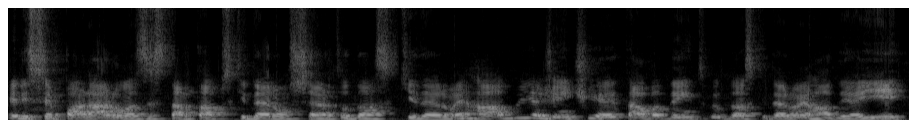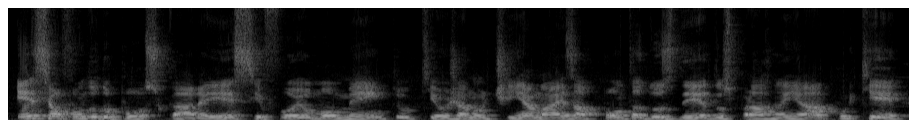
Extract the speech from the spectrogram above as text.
eles separaram as startups que deram certo das que deram errado e a gente estava dentro das que deram errado. E aí, esse é o fundo do poço, cara. Esse foi o momento que eu já não tinha mais a ponta dos dedos para arranhar, porque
